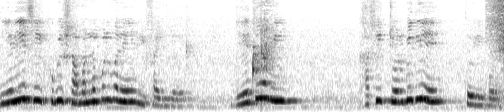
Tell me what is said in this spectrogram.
দিয়ে দিয়েছি খুবই সামান্য পরিমাণে রিফাইন্ড অয়েল যেহেতু আমি খাসির চর্বি দিয়ে তৈরি করব।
